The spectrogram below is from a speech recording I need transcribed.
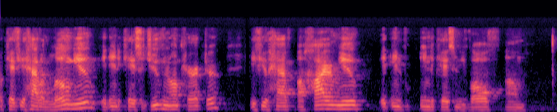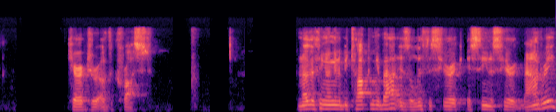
Okay, if you have a low mu, it indicates a juvenile character. If you have a higher mu, it in, indicates an evolved um, character of the crust. Another thing I'm going to be talking about is the lithospheric asthenospheric boundary.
